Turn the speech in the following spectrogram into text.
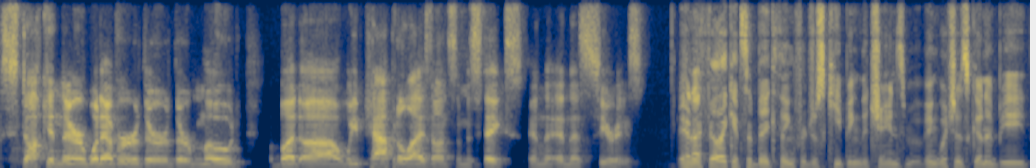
stuck in their whatever their their mode. But uh, we've capitalized on some mistakes in the in this series. And I feel like it's a big thing for just keeping the chains moving, which is going to be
